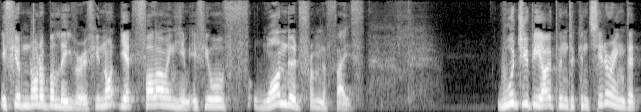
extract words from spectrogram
if you're not a believer, if you're not yet following him, if you have wandered from the faith, would you be open to considering that,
